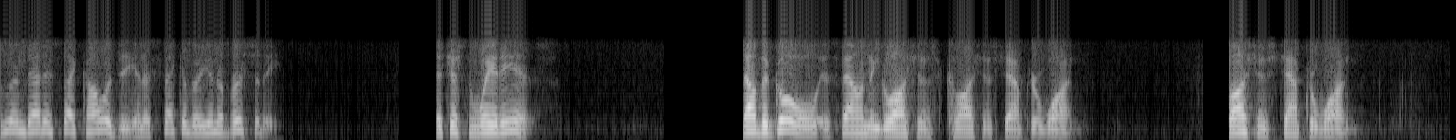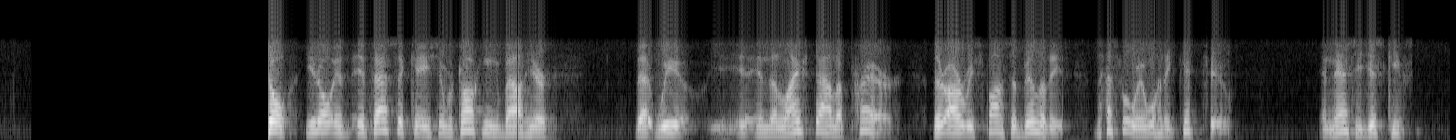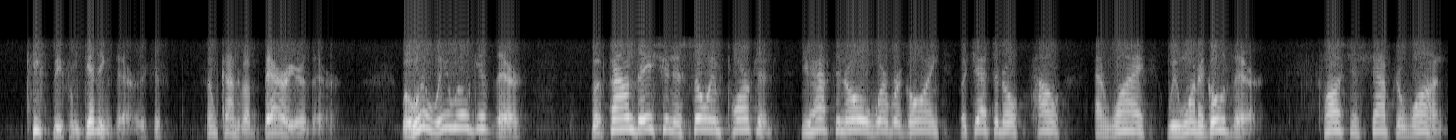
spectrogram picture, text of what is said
I learned that in psychology in a secular university. It's just the way it is. Now, the goal is found in Colossians, Colossians chapter 1. Colossians chapter 1. So, you know, if, if that's the case, and we're talking about here that we, in the lifestyle of prayer, there are responsibilities. That's where we want to get to. And Nancy just keeps keeps me from getting there. It's just some kind of a barrier there. But we'll, we will get there. But foundation is so important. You have to know where we're going, but you have to know how and why we want to go there. Colossians chapter 1.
